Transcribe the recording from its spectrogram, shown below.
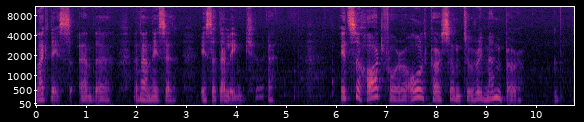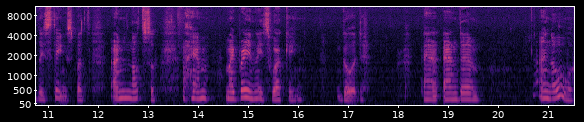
like this. And, uh, and then he said is it a link. Uh, it's uh, hard for an old person to remember these things but i'm not so i am my brain is working good. And, and um, I know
